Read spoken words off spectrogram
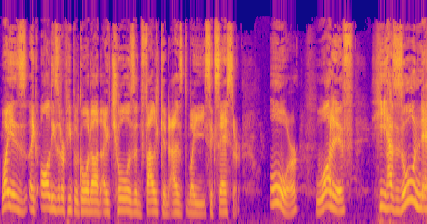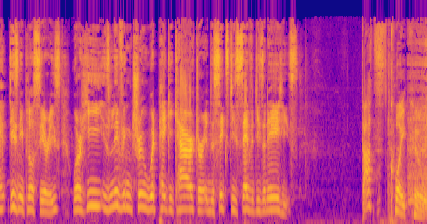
Why is like all these other people going on? I've chosen Falcon as my successor. Or what if he has his own Disney Plus series where he is living through with Peggy Carter in the 60s, 70s, and 80s? That's quite cool.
